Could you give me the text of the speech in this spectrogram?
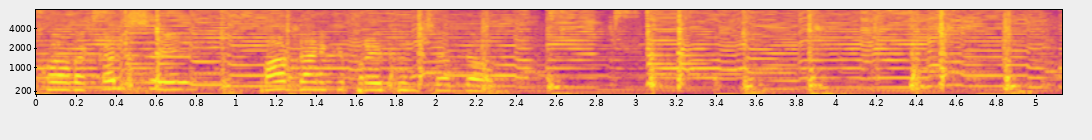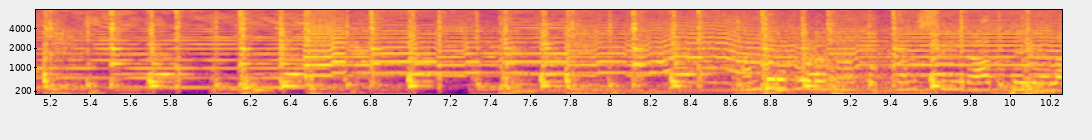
అందరూ కూడా కలిసి పాడడానికి ప్రయత్నం చేద్దాం. అందరూ కూడా నాతో కలిసి రాత్రి వేళ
